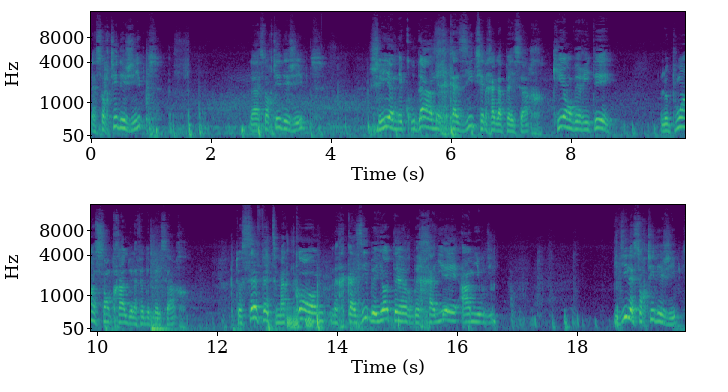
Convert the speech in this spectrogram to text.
la sortie d'Égypte, la sortie d'Égypte, chez qui est en vérité le point central de la fête de Pesach. Tosefet Makom Merkazi Beyoter Bechaye. Il dit la sortie d'Égypte,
